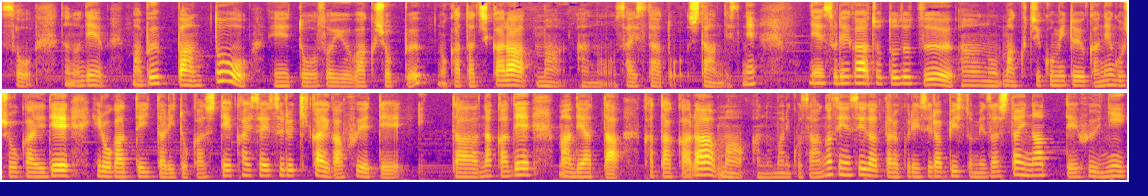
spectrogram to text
そうなので、まあ、物販と,、えーと、そういうワークショップの形から、まあ、あの再スタートしたんですね。でそれがちょっとずつあの、まあ、口コミというかねご紹介で広がっていったりとかして開催する機会が増えていた中で、まあ、出会った方から、まあ、あのマリコさんが先生だったらクレイセラピスト目指したいなっていうふうに、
